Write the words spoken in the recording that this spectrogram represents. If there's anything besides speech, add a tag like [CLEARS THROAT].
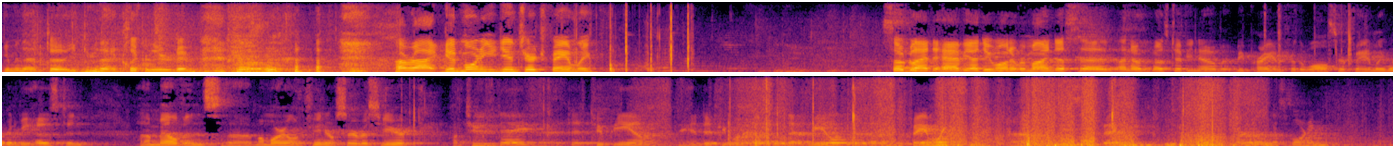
Give me that. Uh, give me that clicker there, dude. [LAUGHS] All right. Good morning again, church family. So glad to have you. I do want to remind us. Uh, I know that most of you know, but be praying for the Walser family. We're going to be hosting uh, Melvin's uh, memorial and funeral service here on Tuesday at, at, 2 p.m. And if you want to help with that meal for the family, uh, early this morning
